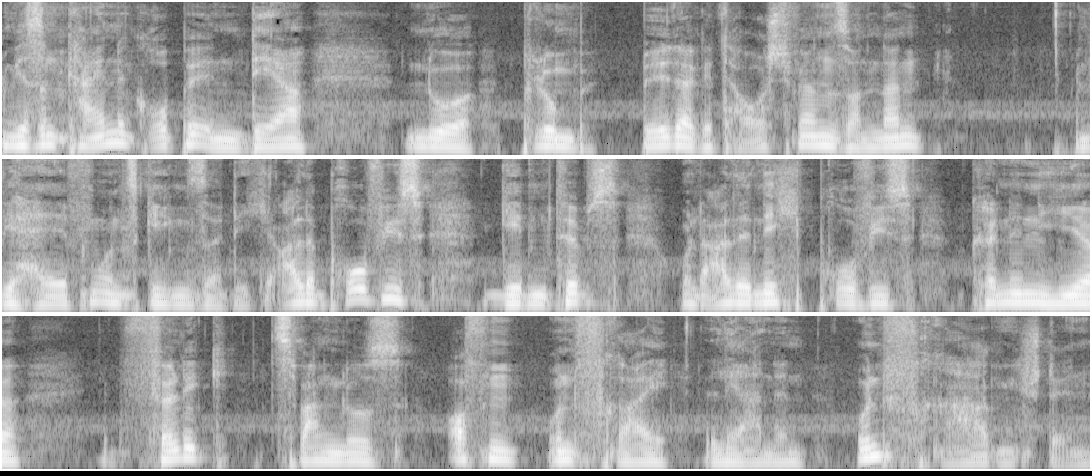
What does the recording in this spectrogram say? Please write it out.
Wir sind keine Gruppe, in der nur plump Bilder getauscht werden, sondern wir helfen uns gegenseitig. Alle Profis geben Tipps und alle Nicht-Profis können hier völlig zwanglos, offen und frei lernen und Fragen stellen.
